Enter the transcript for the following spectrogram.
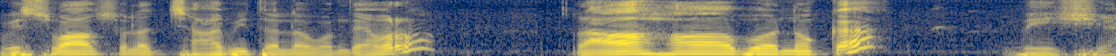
విశ్వాసుల జాబితాలో ఉంది. ఎవరు? రాహాబు అనొక వేశ్య.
